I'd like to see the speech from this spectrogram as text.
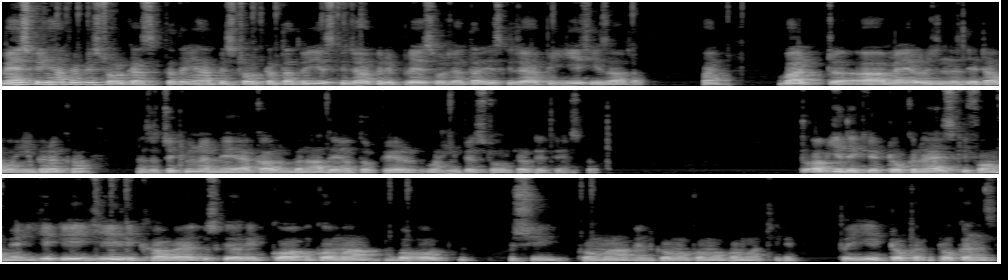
मैं इसको यहाँ पे भी स्टोर कर सकता था यहाँ पे स्टोर करता तो ये इसकी जगह पे रिप्लेस हो जाता इसकी जगह पे ये चीज़ आ जाती। फाइन बट uh, मैंने ओरिजिनल डेटा वहीं पे रखा। मैं सोचा क्यों ना नया कॉलम बना दें तो फिर वहीं पे स्टोर कर देते हैं इसको। तो अब ये देखिए टोकनाइज की फॉर्म में ये ए ये लिखा हुआ है उसके आगे कोमा बहुत खुशी comma and comma comma comma ठीक है? तो ये टोकन टोकन्स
